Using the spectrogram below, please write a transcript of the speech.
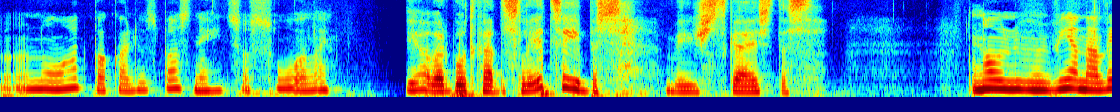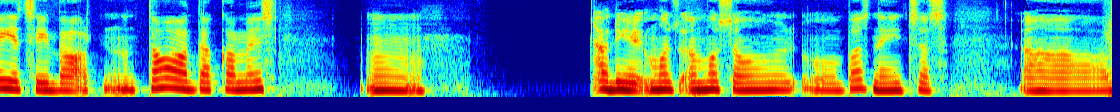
nu, atpakaļ uz baznīcu soli. Jā, varbūt kādas liecības bijušas skaistas. Nu, viena liecība tāda, ka mēs mm, arī mūs, mūsu baznīcas uh,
